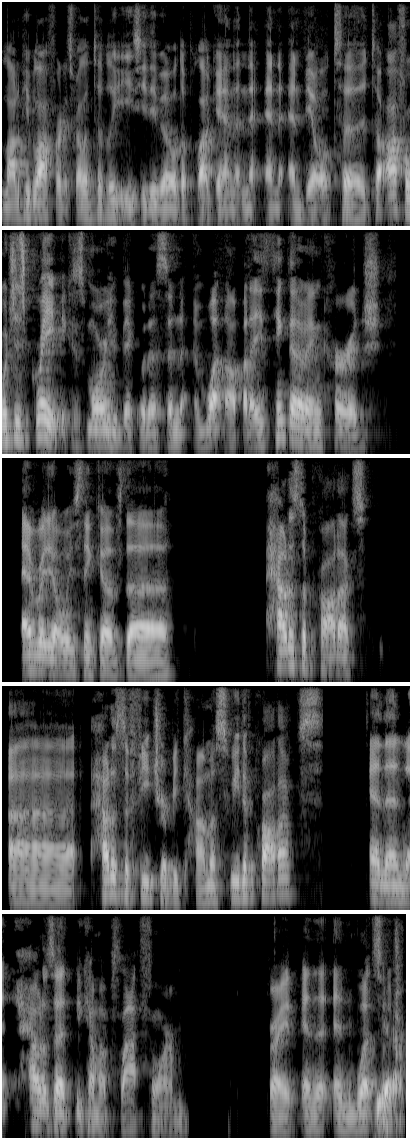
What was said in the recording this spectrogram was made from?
a lot of people offer it. It's relatively easy to be able to plug in and and, and be able to to offer, which is great because it's more ubiquitous and, and whatnot. But I think that I would encourage everybody to always think of the how does the product uh, how does the feature become a suite of products? And then how does that become a platform right? And and what sort yeah. of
